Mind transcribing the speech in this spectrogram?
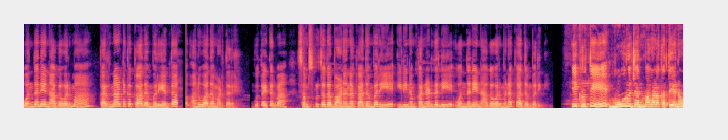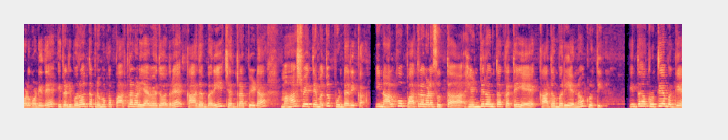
ಒಂದನೇ ನಾಗವರ್ಮ ಕರ್ನಾಟಕ ಕಾದಂಬರಿ ಅಂತ ಅನುವಾದ ಮಾಡ್ತಾರೆ. ಗೊತ್ತಾಯ್ತಲ್ವಾ? ಸಂಸ್ಕೃತದ ಬಾಣನ ಕಾದಂಬರಿ ಇಲ್ಲಿ ನಮ್ಮ ಕನ್ನಡದಲ್ಲಿ ಒಂದನೇ ನಾಗವರ್ಮನ ಕಾದಂಬರಿ. ಈ ಕೃತಿ ಮೂರು ಜನ್ಮಗಳ ಕಥೆಯನ್ನು ಒಳಗೊಂಡಿದೆ. ಇದರಲ್ಲಿ ಬರುವಂಥ ಪ್ರಮುಖ ಪಾತ್ರಗಳು ಯಾವ್ಯಾವುದು ಅಂದರೆ ಕಾದಂಬರಿ ಚಂದ್ರಪೀಡ ಮಹಾಶ್ವೇತೆ ಮತ್ತು ಪುಂಡರಿಕ. ಈ ನಾಲ್ಕು ಪಾತ್ರಗಳ ಸುತ್ತ ಹೆಣ್ದಿರೋಂಥ ಕಥೆಯೇ ಕಾದಂಬರಿ ಅನ್ನೋ ಕೃತಿ. ಇಂತಹ ಕೃತಿಯ ಬಗ್ಗೆ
